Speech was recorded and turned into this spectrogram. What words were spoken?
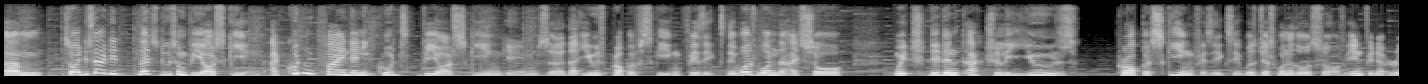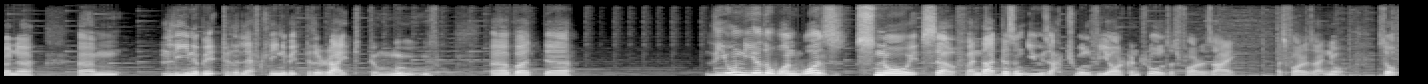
Um, so I decided let's do some VR skiing. I couldn't find any good VR skiing games uh, that use proper skiing physics. There was one that I saw which didn't actually use proper skiing physics. It was just one of those sort of infinite runner, um, lean a bit to the left, lean a bit to the right to move. Uh, but uh, the only other one was Snow itself, and that doesn't use actual VR controls as far as I, as far as I know. So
